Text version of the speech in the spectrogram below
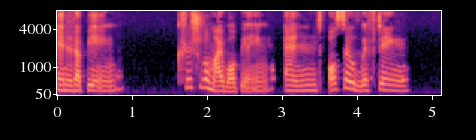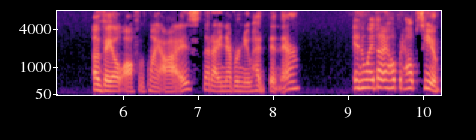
ended up being crucial to my well-being and also lifting a veil off of my eyes that I never knew had been there in a way that I hope it helps you.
